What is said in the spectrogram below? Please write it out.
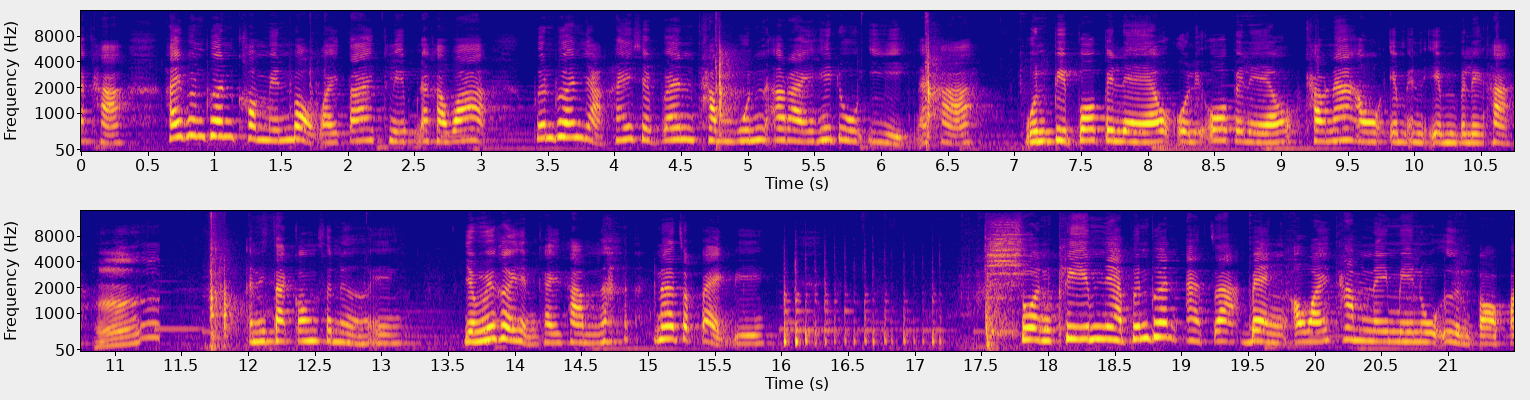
นะคะ ให้เพื่อนๆคอมเมนต์บอกไว้ใต้คลิปนะคะว่าเพื่อนๆอยากให้เชฟแว่นทำวุ้นอะไรให้ดูอีกนะคะวุ้นปีโป้ไปแล้วโอริโอไปแล้วคราวหน้าเอา M&M ไปเลยค่ะ อันนี้ตากล้องเสนอเอง ยังไม่เคยเห็นใครทำนะ น่าจะแปลกดี ส่วนครีมเนี่ยเพื่อนๆอาจจะแบ่งเอาไว้ทำในเมนูอื่นต่อไป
